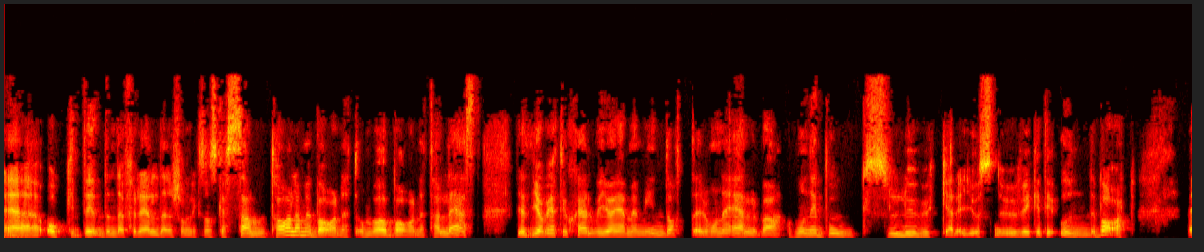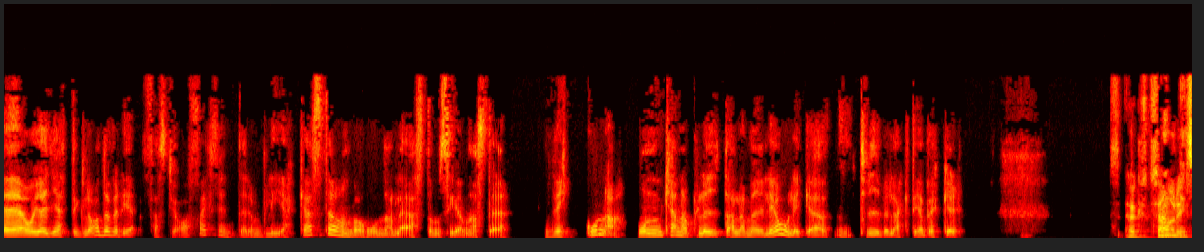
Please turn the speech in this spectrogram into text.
Mm. Eh, och det, den där föräldern som liksom ska samtala med barnet om vad barnet har läst. Jag, jag vet ju själv hur jag är med min dotter, hon är 11, hon är bokslukare just nu, vilket är underbart. Eh, och jag är jätteglad över det, fast jag har faktiskt inte den blekaste om vad hon har läst de senaste veckorna. Hon kan ha plöjt alla möjliga olika tvivelaktiga böcker. Högst sannolikt.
